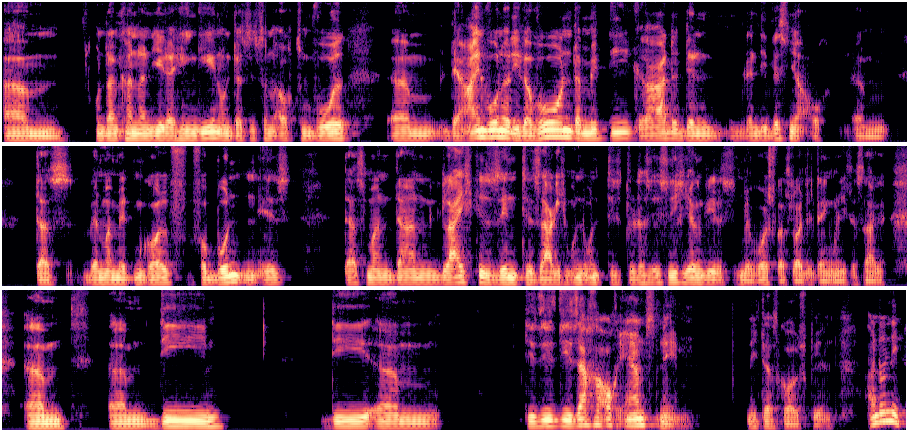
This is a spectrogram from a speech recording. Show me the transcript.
Ähm, und dann kann dann jeder hingehen und das ist dann auch zum Wohl ähm, der Einwohner, die da wohnen, damit die gerade, denn, denn die wissen ja auch, ähm, dass wenn man mit dem Golf verbunden ist, dass man dann Gleichgesinnte, sage ich, und, und das ist nicht irgendwie, das ist mir wurscht, was Leute denken, wenn ich das sage, ähm, ähm, die, die, ähm, die, die, die Sache auch ernst nehmen, nicht das Golf spielen. Andere nicht,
